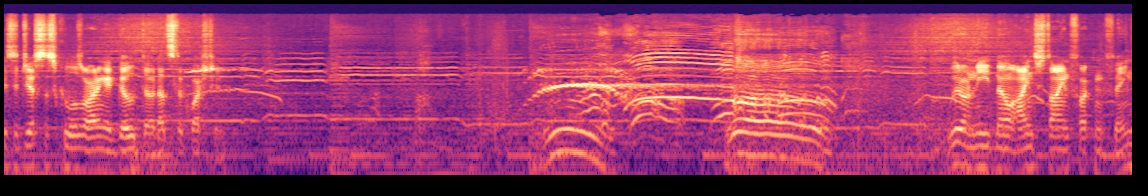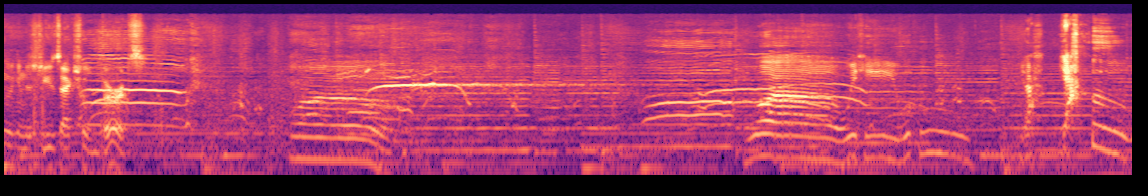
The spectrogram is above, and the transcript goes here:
Is it just the school's riding a goat, though? That's the question. Ooh. Whoa! We don't need no Einstein fucking thing. We can just use actual birds. Whoa! Whoa! Yahoo!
